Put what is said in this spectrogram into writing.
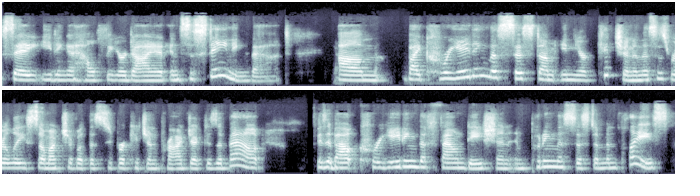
say eating a healthier diet and sustaining that, um, by creating the system in your kitchen, and this is really so much of what the Super Kitchen Project is about, is about creating the foundation and putting the system in place.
